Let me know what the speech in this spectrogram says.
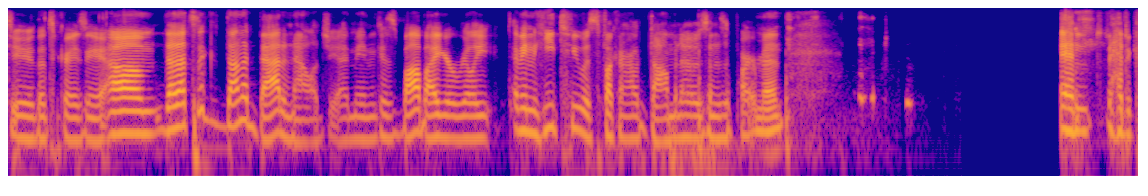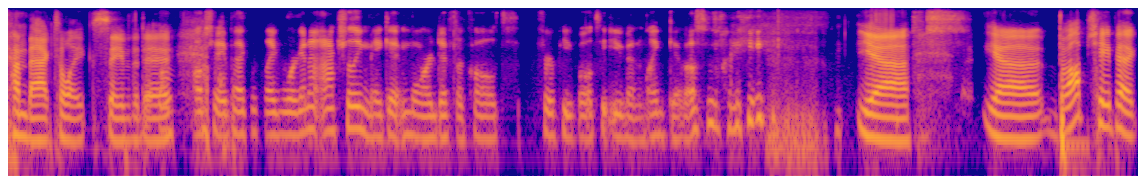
dude, that's crazy. Um, tha- that's a, not a bad analogy. I mean, because Bob Iger really, I mean, he too was fucking around with dominoes in his apartment. And had to come back to like save the day. Bob Chapek was like, we're gonna actually make it more difficult for people to even like give us money. Yeah. Yeah. Bob Chapek,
